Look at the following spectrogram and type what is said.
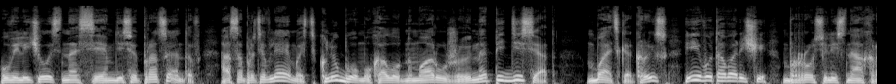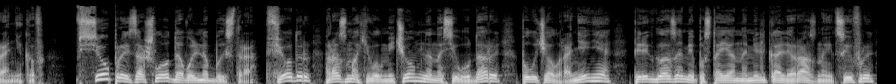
увеличилась на 70%, а сопротивляемость к любому холодному оружию на 50%. Батька крыс и его товарищи бросились на охранников – все произошло довольно быстро. Федор размахивал мечом, наносил удары, получал ранения, перед глазами постоянно мелькали разные цифры,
